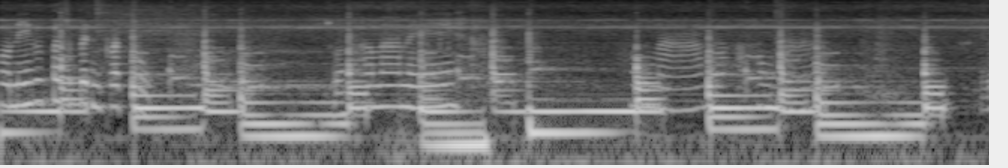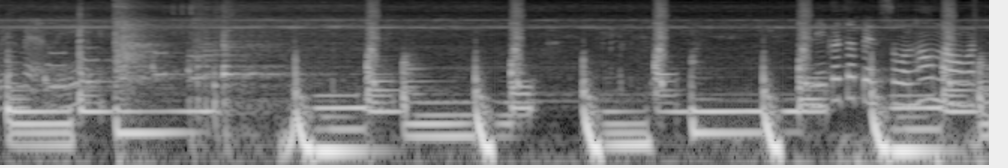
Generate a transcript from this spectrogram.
่วนนี้ก็จะเป็นกระจกส่วนข้างหน้านี้ ห้องน้ำนะคะห้องน้ำเป็นแบบนี้ อันนี้ก็จะเป็นโซนห้องนอน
